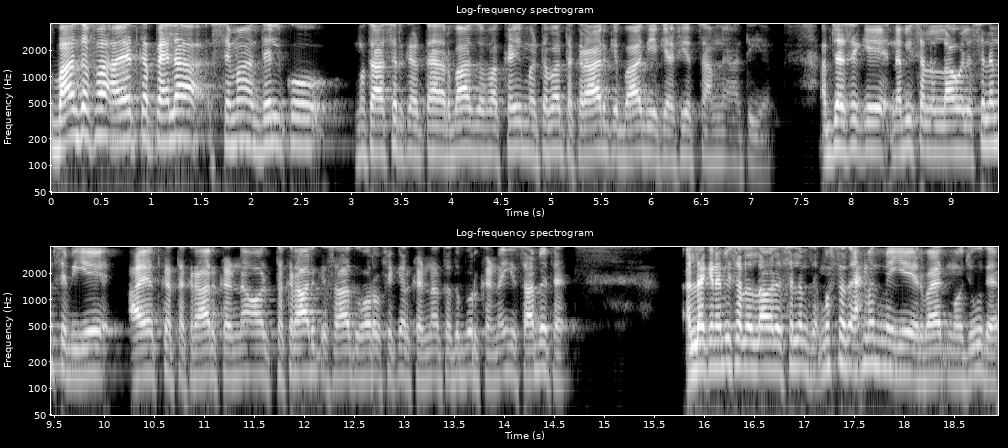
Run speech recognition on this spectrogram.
तो बाज़ दफ़ा आयत का पहला सिमा दिल को मुतासर करता है और बाज़ दफ़ा कई मरतबा तकरार के बाद ये कैफियत सामने आती है। अब जैसे कि नबी सल्लल्लाहु अलैहि वसल्लम से भी ये आयत का तकरार करना और तकरार के साथ गौर फ़िक्र करना, तदब्बर करना, ये साबित है। अल्लाह के नबी सल्लल्लाहु अलैहि वसल्लम से मुस्तद अहमद में ये रवायत मौजूद है।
